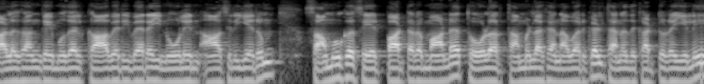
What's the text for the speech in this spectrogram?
கழுகங்கை முதல் காவிரி வரை நூலின் ஆசிரியரும் சமூக செயற்பாட்டருமான தோழர் தமிழகன் அவர்கள் தனது கட்டுரையிலே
